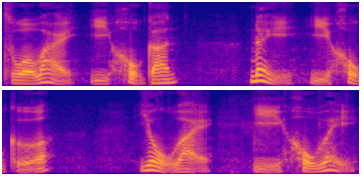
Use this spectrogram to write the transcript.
左外以后肝，内以后膈，右外以后胃，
